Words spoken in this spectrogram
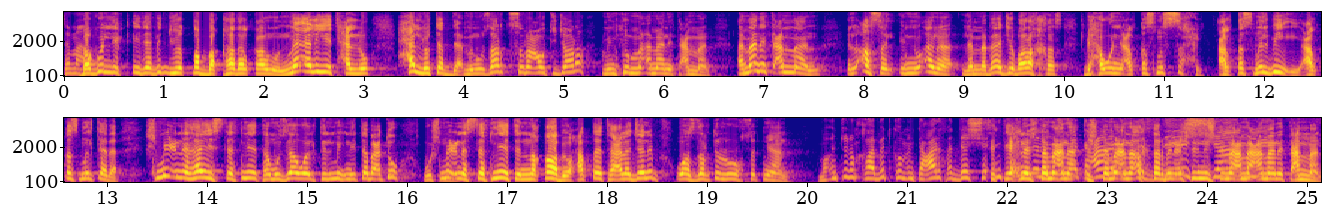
تمام. بقول لك إذا بده يطبق هذا القانون ما اليه حله حله تبدأ من وزارة الصناعة والتجارة من ثم أمانة عمان. أمانة عمان الأصل إنه أنا لما باجي برخص بحولني على القسم الصحي على القسم البيئي على القسم الكذا. اشمعنى هاي استثنيتها مزاولة المهنة تبعته واشمعنى استثنيت النقابة وحطيتها على جنب وأصدرت له رخصة مهن. ما أنتوا نقابتكم أنت عارف قديش ستي إحنا اجتمعنا اجتمعنا أكثر من قديش 20 اجتماع مع. أمانة عمان.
